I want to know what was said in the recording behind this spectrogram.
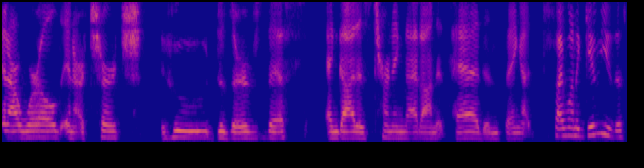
In our world, in our church, who deserves this? And God is turning that on its head and saying, I just I want to give you this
